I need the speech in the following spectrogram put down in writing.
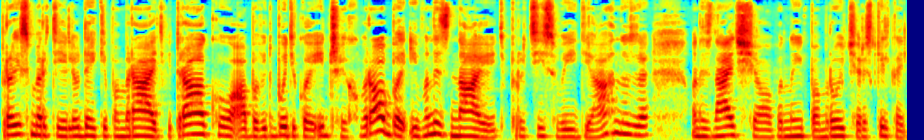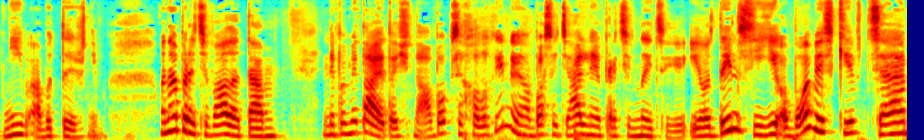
при смерті, люди, які помирають від раку або від будь-якої іншої хвороби, і вони знають про ці свої діагнози, вони знають, що вони помруть через кілька днів або тижнів. Вона працювала там, не пам'ятаю точно, або психологиною, або соціальною працівницею. І один з її обов'язків це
